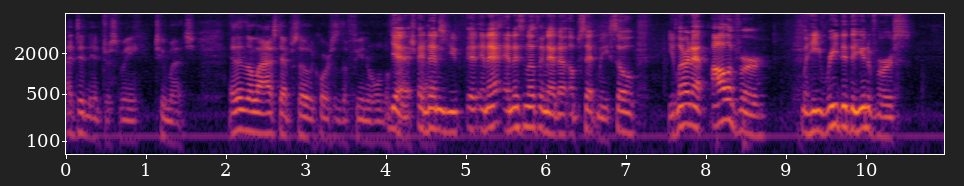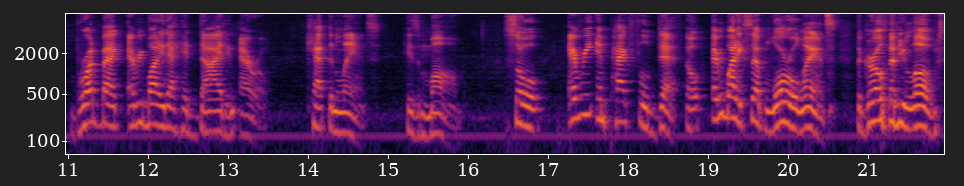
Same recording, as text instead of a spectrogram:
that didn't interest me too much. And then the last episode, of course, is the funeral. And the Yeah, and then you and that, and it's another thing that upset me. So you learn that Oliver, when he redid the universe, brought back everybody that had died in Arrow, Captain Lance, his mom. So every impactful death, oh, everybody except Laurel Lance, the girl that he loved,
